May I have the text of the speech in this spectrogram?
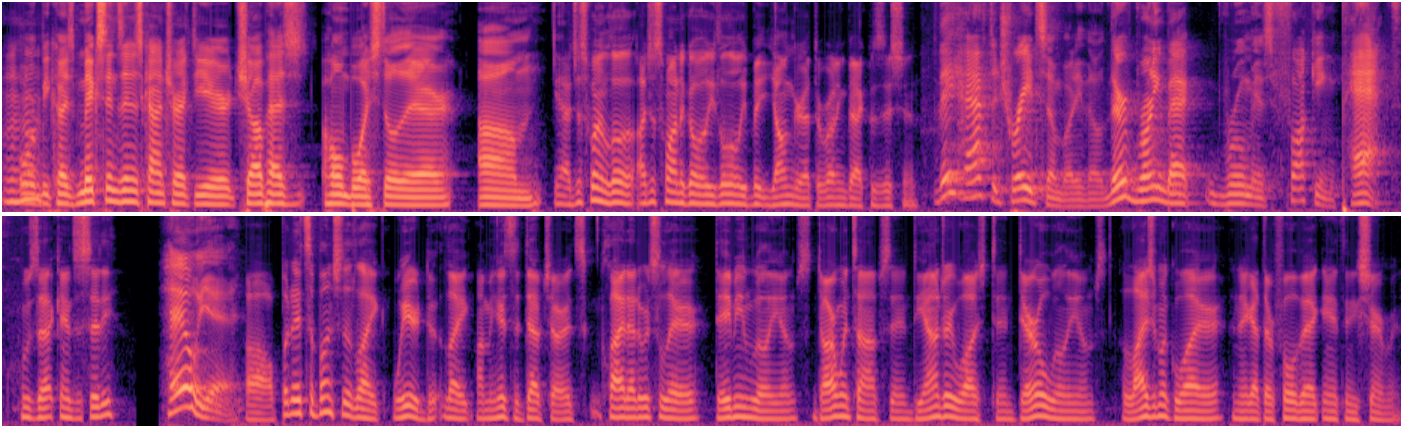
or because Mixon's in his contract year, Chubb has homeboy still there. Um, yeah, I just went a little. I just wanted to go a little bit younger at the running back position. they have to trade somebody though. Their running back room is fucking packed. Who's that? Kansas City. Hell yeah. Oh, but it's a bunch of like weird, like I mean, here's the depth chart. It's Clyde Edwards-Helaire, Damien Williams, Darwin Thompson, DeAndre Washington, Darrel Williams, Elijah McGuire, and they got their fullback Anthony Sherman.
